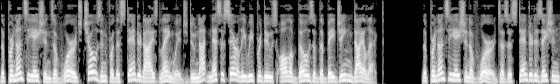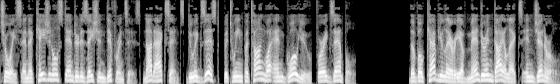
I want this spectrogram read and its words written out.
The pronunciations of words chosen for the standardized language do not necessarily reproduce all of those of the Beijing dialect. The pronunciation of words is a standardization choice and occasional standardization differences not accents do exist, between Putonghua and Guoyu, for example. The vocabulary of Mandarin dialects in general,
